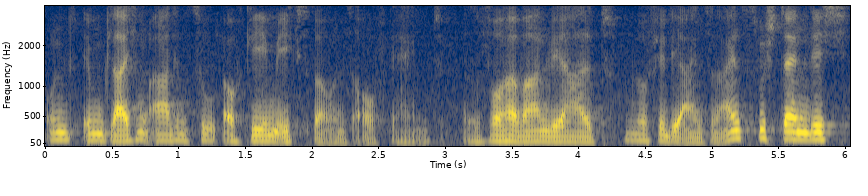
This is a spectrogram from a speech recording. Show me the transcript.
und im gleichen Atemzug auch GMX bei uns aufgehängt. Also vorher waren wir halt nur für die 1 und 1 zuständig,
